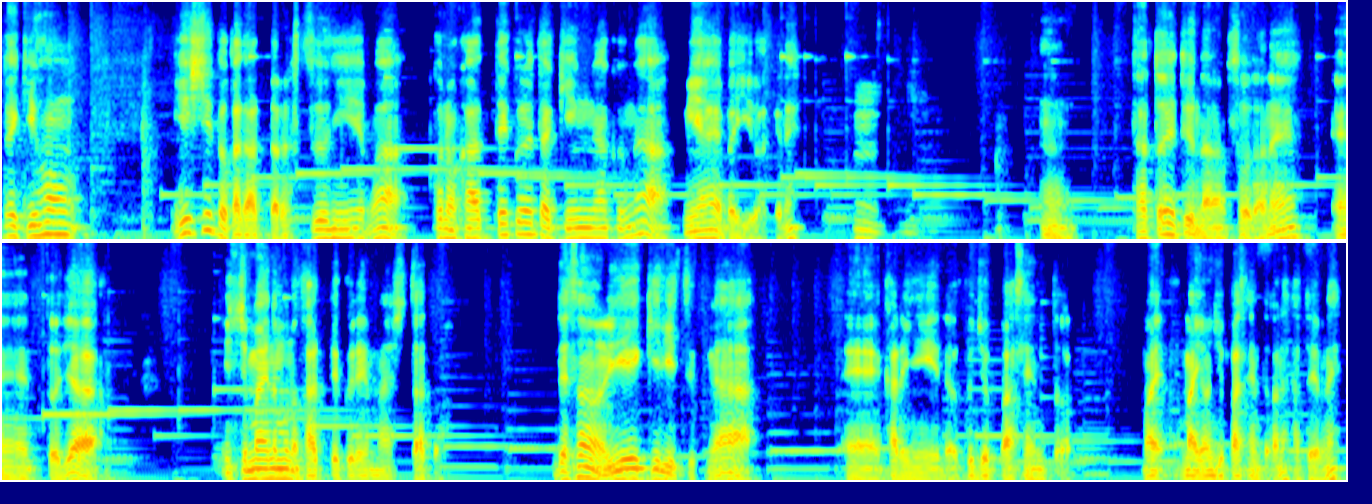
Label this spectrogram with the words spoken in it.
で、基本、EC とかだったら普通に言えば、この買ってくれた金額が見合えばいいわけね。うん。うん、例えて言うならそうだね。えーっと、じゃあ、1万円のものを買ってくれましたと。で、その利益率が、えー仮に60%、まあ、まあ、40%かな、例えばね。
